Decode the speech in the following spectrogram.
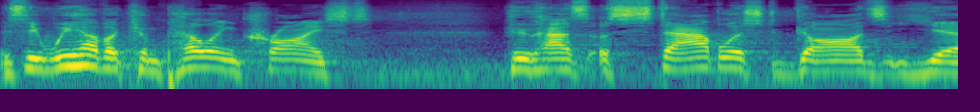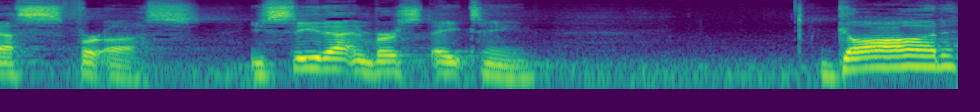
You see, we have a compelling Christ who has established God's yes for us. You see that in verse 18. God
